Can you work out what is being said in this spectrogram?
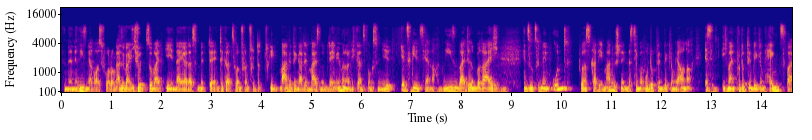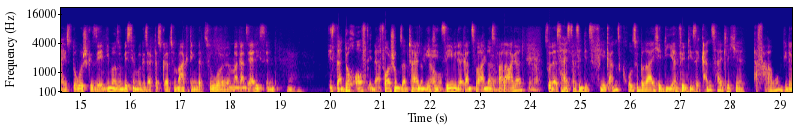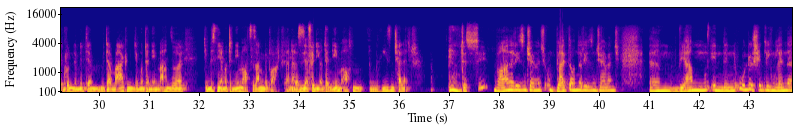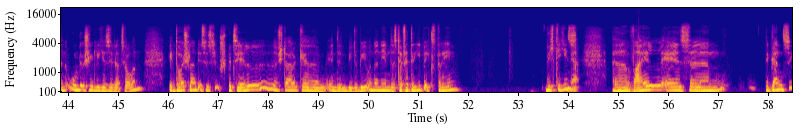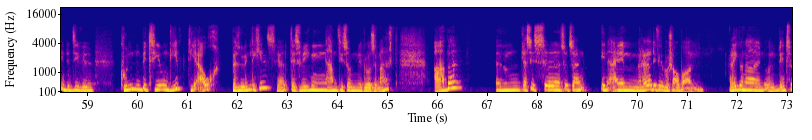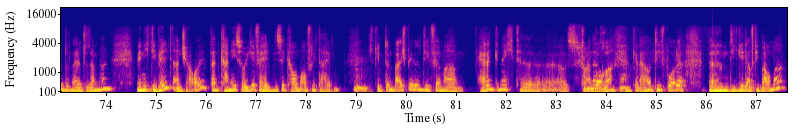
eine Riesenherausforderung. Also weil ich würde so weit gehen, naja, das mit der Integration von Vertrieb, Marketing hat in den meisten Unternehmen immer noch nicht ganz funktioniert. Jetzt gilt es ja noch einen riesen weiteren Bereich mhm. hinzuzunehmen. Und du hast gerade eben angeschnitten, das Thema Produktentwicklung ja auch noch. Es, mhm. ich meine, Produktentwicklung hängt zwar historisch gesehen immer so ein bisschen, wo gesagt, das gehört zum Marketing dazu, aber wenn wir mal ganz ehrlich sind, mhm ist dann doch oft in der Forschungsabteilung genau. ETC wieder ganz woanders genau. verlagert. Genau. So, das heißt, da sind jetzt vier ganz große Bereiche, die ja für mhm. diese ganzheitliche Erfahrung, die der. Kunde mit, dem, mit der Marke, mit dem Unternehmen machen soll, die müssen ja im Unternehmen auch zusammengebracht werden. Das ist ja für die Unternehmen auch ein, ein Riesen-Challenge. Das war eine Riesen-Challenge und bleibt auch eine Riesen-Challenge. Ähm, wir haben in den unterschiedlichen Ländern unterschiedliche Situationen. In Deutschland ist es speziell stark äh, in den B2B-Unternehmen, dass der Vertrieb extrem wichtig ist, ja. Äh, weil es ähm, eine ganz intensive Kundenbeziehung gibt, die auch persönlich ist. Ja. Deswegen haben die so eine große Macht. Aber ähm, das ist äh, sozusagen in einem relativ überschaubaren regionalen und institutionellen Zusammenhang. Wenn ich die Welt anschaue, dann kann ich solche Verhältnisse kaum aufrechterhalten. Mhm. Ich gebe ein Beispiel, die Firma Herrenknecht äh, aus Bohrer, ja. genau, Tiefbohrer, ähm, die geht auf die Bauma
